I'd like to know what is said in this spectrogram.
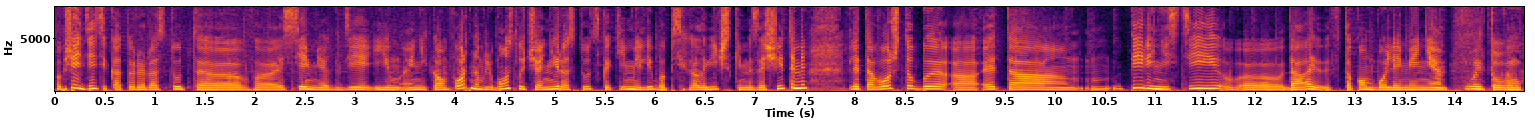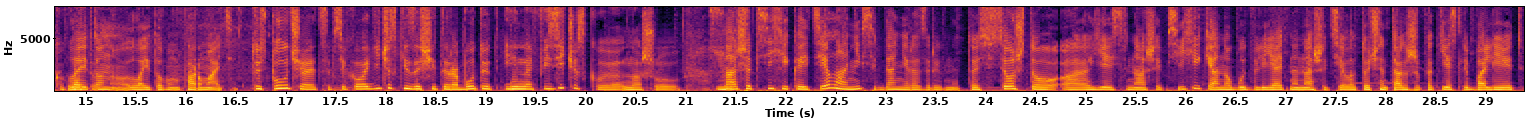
вообще, дети, которые растут э, в семьях, где им некомфортно, в любом случае, они растут с какими-либо психологическими защитами для того, чтобы э, это перенести, э, да, в таком более-менее Лайтовым каком-то. лайтон- лайтовом формате. То есть, получается, психологические защиты работают и на физическую нашу суть? Наша психика и тело, они всегда неразрывны. То есть все, что э, есть в нашей психике, оно будет влиять на наше тело. Точно так же, как если болеет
